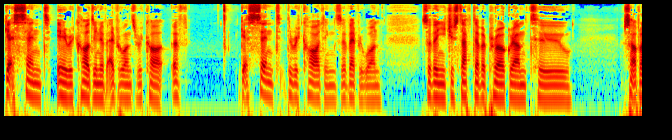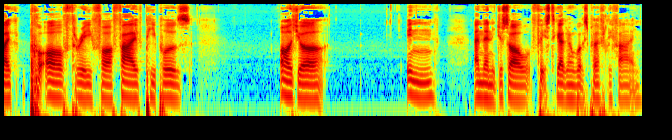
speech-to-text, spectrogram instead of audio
gets sent a recording of everyone's record of get sent the recordings of everyone. So then you just have to have a program to sort of like put all three, four, five people's audio in, and then it just all fits together and works perfectly fine.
